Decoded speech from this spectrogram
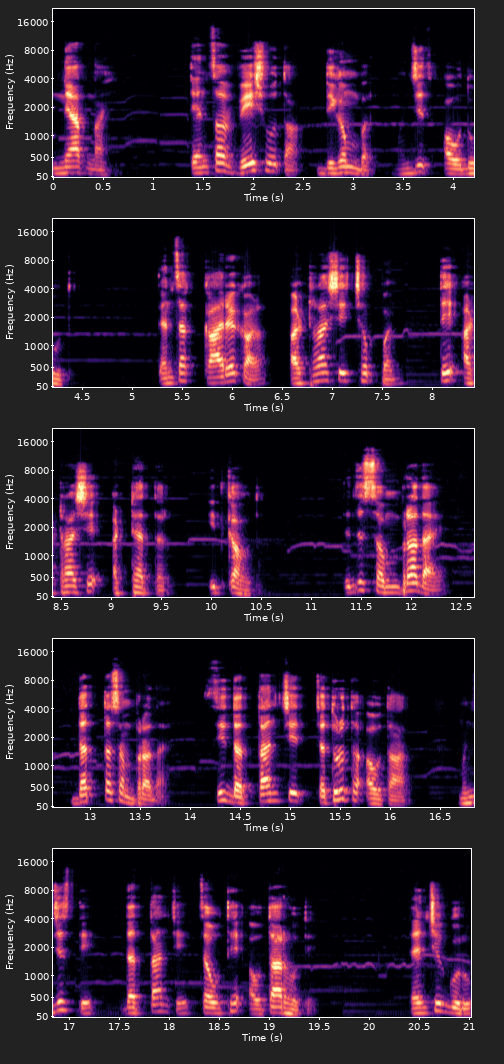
ज्ञात नाही. त्यांचा वेश होता दिगंबर म्हणजेच अवधूत. त्यांचा कार्यकाळ अठराशे छप्पन ते अठराशे अठ्ठ्याहत्तर इतका होता. त्यांचे संप्रदाय दत्त संप्रदाय श्री दत्तांचे चतुर्थ अवतार म्हणजेच ते दत्तांचे चौथे अवतार होते. त्यांचे गुरु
